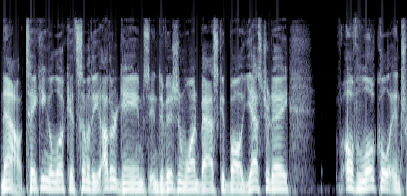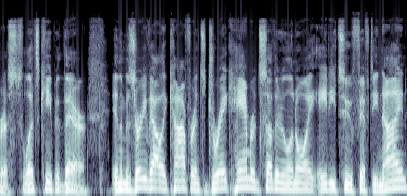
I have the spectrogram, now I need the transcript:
Now, taking a look at some of the other games in Division 1 basketball yesterday, of local interest. Let's keep it there. In the Missouri Valley Conference, Drake hammered Southern Illinois 82 59.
